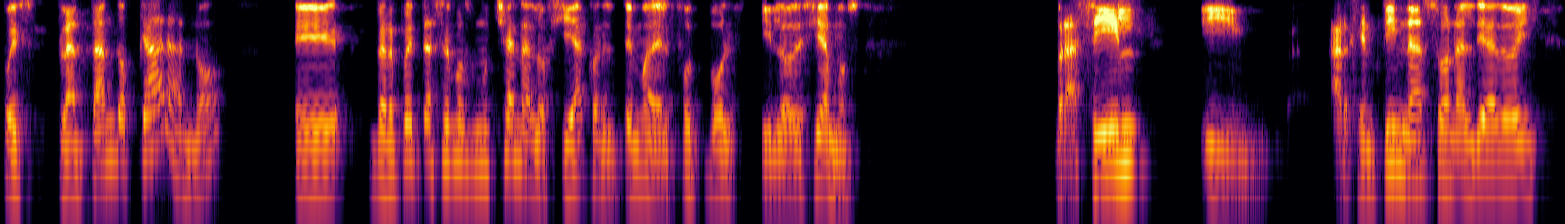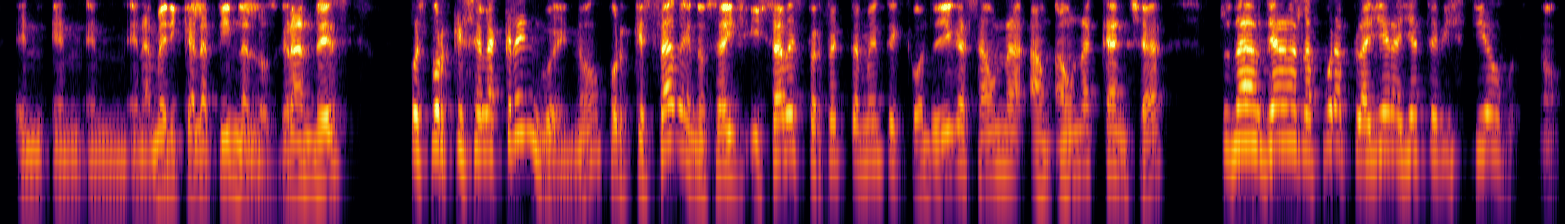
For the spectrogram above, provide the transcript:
pues, plantando cara, ¿no? Eh, de repente hacemos mucha analogía con el tema del fútbol y lo decíamos, Brasil y Argentina son al día de hoy en, América Latina los grandes, pues porque se la creen, güey, ¿no? Porque saben, o sea, y, sabes perfectamente que cuando llegas a una, a, una cancha, pues nada, ya la pura playera, ya te vistió, güey, ¿no?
